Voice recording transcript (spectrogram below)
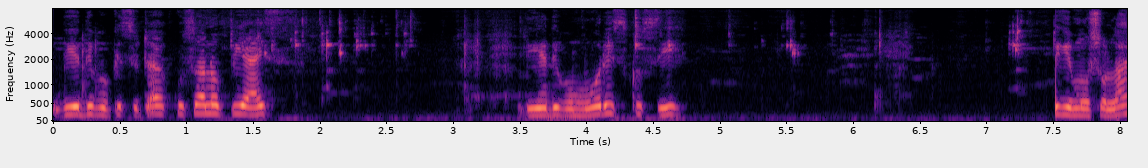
দিয়ে দিব কিছুটা কুচানো পেঁয়াজ। দিয়ে দিব মরিচ কুচি। দিয়ে মশলা।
